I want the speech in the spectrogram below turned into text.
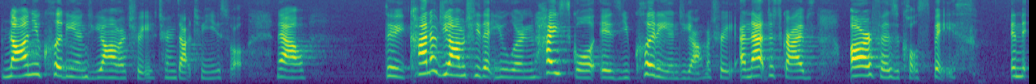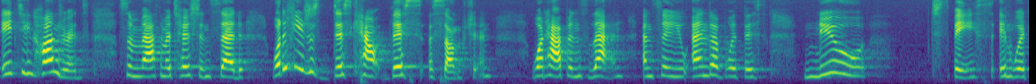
non-Euclidean geometry turns out to be useful. Now, the kind of geometry that you learn in high school is Euclidean geometry, and that describes our physical space. In the 1800s, some mathematicians said, what if you just discount this assumption? What happens then? And so you end up with this new space in which,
